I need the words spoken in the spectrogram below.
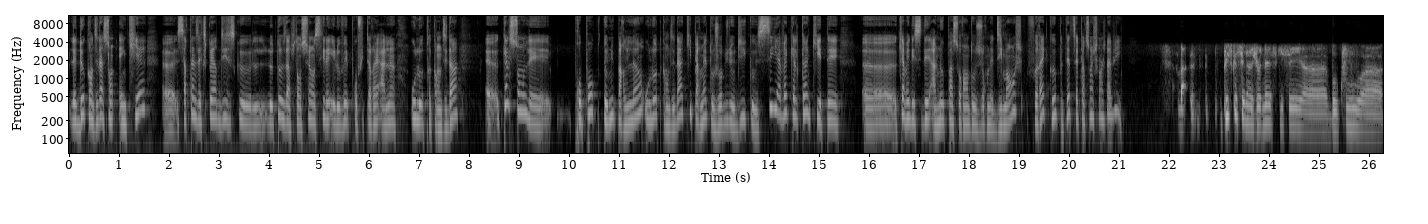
les deux candidats sont inquiets. certains experts disent que le taux d'abstention, s'il est élevé, profiterait à l'un ou l'autre candidat. quels sont les, propos tenus par l'un ou l'autre candidat qui permettent aujourd'hui de dire que s'il y avait quelqu'un qui était euh, qui avait décidé à ne pas se rendre aux urnes dimanche, ferait que peut-être ces personnes changent d'avis. Bah, puisque c'est la jeunesse qui s'est euh, beaucoup euh,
